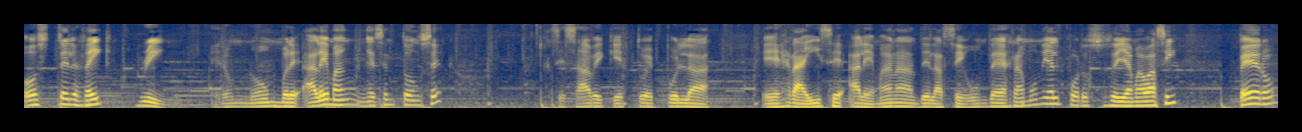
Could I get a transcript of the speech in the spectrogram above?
Rake Ring, era un nombre alemán en ese entonces, se sabe que esto es por las eh, raíces alemanas de la Segunda Guerra Mundial, por eso se llamaba así, pero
